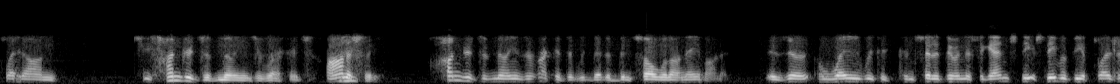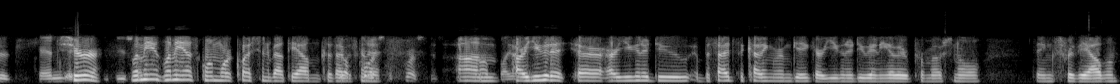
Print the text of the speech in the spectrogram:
played on, geez, hundreds of millions of records. Honestly, hundreds of millions of records that, we, that have been sold with our name on it. is there a way we could consider doing this again? Steve, Steve would be a pleasure. Ken, sure. Let me let me ask one more question about the album because no, I was going to. Of course, um, are you gonna uh, are you gonna do besides the cutting room gig? Are you gonna do any other promotional things for the album?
